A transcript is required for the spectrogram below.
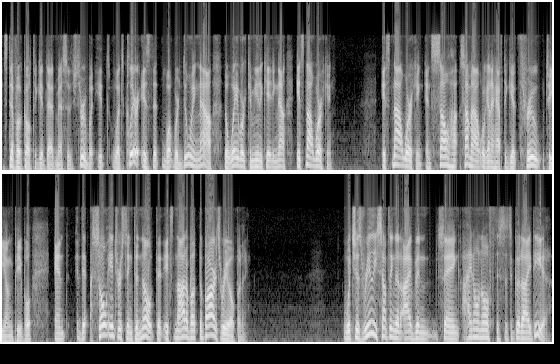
it's difficult to get that message through. But it's what's clear is that what we're doing now, the way we're communicating now, it's not working. It's not working, and somehow, somehow we're going to have to get through to young people. And th- so interesting to note that it's not about the bars reopening which is really something that I've been saying, I don't know if this is a good idea.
